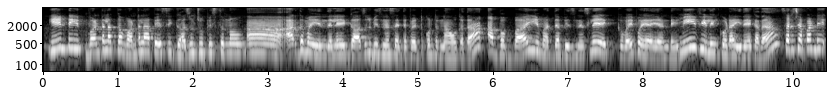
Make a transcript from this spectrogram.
ఏంటి వంటలక్క వంటలాపేసి గాజులు చూపిస్తున్నావు? ఆ అర్థమైందిలే గాజులు బిజినెస్ అయితే పెట్టుకుంటున్నావు కదా. అబ్బబ్బా ఈ మధ్య బిజినెస్ లే ఎక్కువైపోయాయండి. మీ ఫీలింగ్ కూడా ఇదే కదా. సరే చెప్పండి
